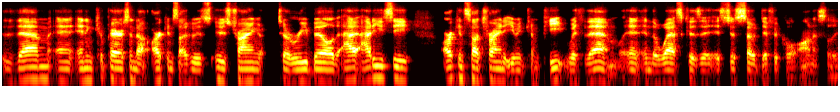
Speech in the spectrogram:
them and, and in comparison to Arkansas, who's who's trying to rebuild? How, how do you see Arkansas trying to even compete with them in, in the West? Because it, it's just so difficult, honestly.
